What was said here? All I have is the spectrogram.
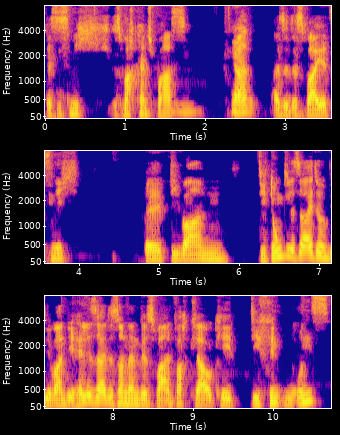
das ist nicht, das macht keinen Spaß. Mhm. Ja, also das war jetzt nicht, äh, die waren die dunkle Seite und wir waren die helle Seite, sondern es war einfach klar, okay, die finden uns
